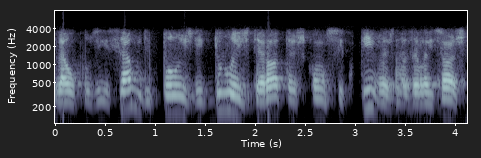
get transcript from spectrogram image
da oposição, depois de duas derrotas consecutivas nas eleições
